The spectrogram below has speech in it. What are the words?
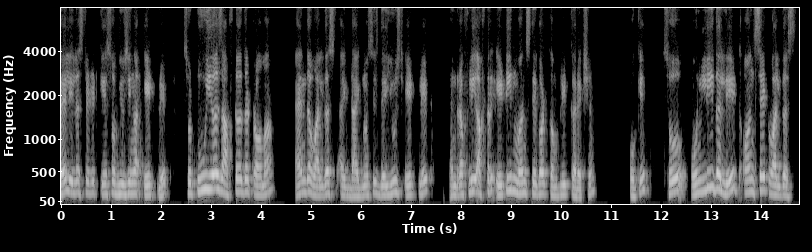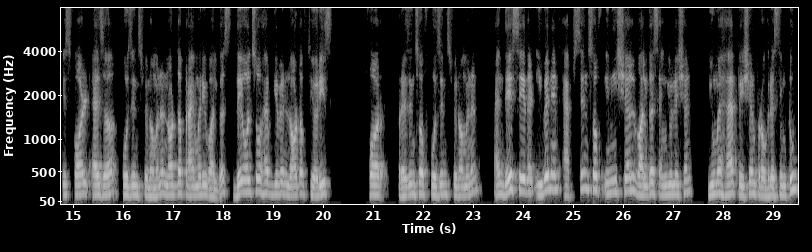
well illustrated case of using a 8 plate. So two years after the trauma and the valgus uh, diagnosis, they used 8 plate and roughly after 18 months they got complete correction. Okay? So only the late onset valgus is called as a Cozen's phenomenon not the primary valgus. They also have given lot of theories for presence of Cozen's phenomenon. And they say that even in absence of initial valgus angulation you may have patient progressing to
